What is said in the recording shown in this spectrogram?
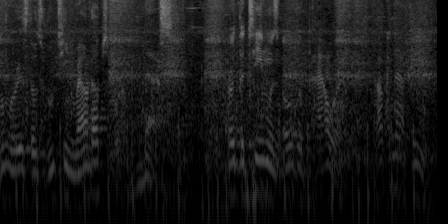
Rumor is those routine roundups were a mess. Heard the team was overpowered. How can that be?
